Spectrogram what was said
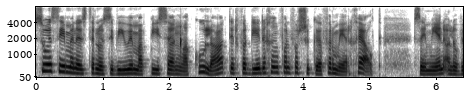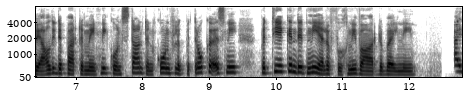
So sê minister Nosiviwe Mapisa Ngakula ter verdediging van versoeke vir meer geld. Sy meen alhoewel die departement nie konstant in konflik betrokke is nie, beteken dit nie hulle voeg nie waarde by nie. I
